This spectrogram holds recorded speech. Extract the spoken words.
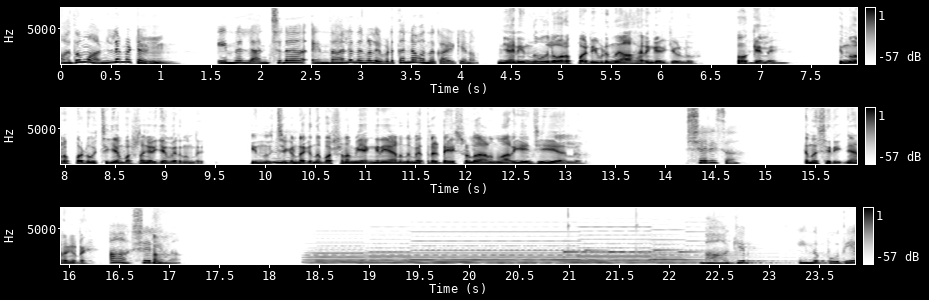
അതും അൺലിമിറ്റഡ് ഉം. ഇന്ന് ലഞ്ചിന് എന്തായാലും നിങ്ങൾ ഇവിടെ തന്നെ വന്ന് കഴിക്കണം. ഞാൻ ഇന്നു മുതൽ ഉറപ്പായിട്ട് ഇവിടുന്ന് ആഹാരം കഴിക്കുള്ളൂ ഓക്കെ അല്ലേ? ഇന്ന് ഉറപ്പായിട്ട് ഉച്ചയ്ക്ക് ഞാൻ ഭക്ഷണം കഴിക്കാൻ വരുന്നുണ്ട്. ഇന്ന് ഉച്ചയ്ക്ക് ഉം. ഉണ്ടാക്കുന്ന ഭക്ഷണം എങ്ങനെയാണെന്നും എത്ര ടേസ്റ്റ് ഉള്ളതാണെന്നും അറിയുകയും ചെയ്യാമല്ലോ ശരി സർ എന്നാ ശരി ഞാൻ ഇറങ്ങട്ടെ. ആ ശരി എന്നാ. ഭാഗ്യം ഇന്ന് പുതിയ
